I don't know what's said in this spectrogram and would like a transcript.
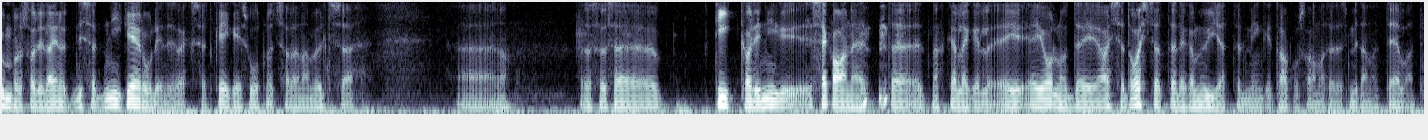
ümbrus oli läinud lihtsalt nii keeruliseks, et keegi ei suutnud seal enam üldse äh, noh, see, see tiik oli nii segane, et, et noh, kellelgi ei, ei olnud ei asjade ostjatel ega müüjatel mingit arusaama sellest, mida nad teevad.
